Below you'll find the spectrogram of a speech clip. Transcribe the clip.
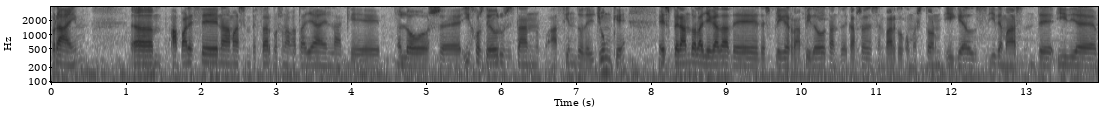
Prime aparece nada más empezar pues una batalla en la que los hijos de Horus están haciendo de yunque esperando la llegada de despliegue rápido tanto de cápsulas de desembarco como Storm Eagles y demás de, y de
